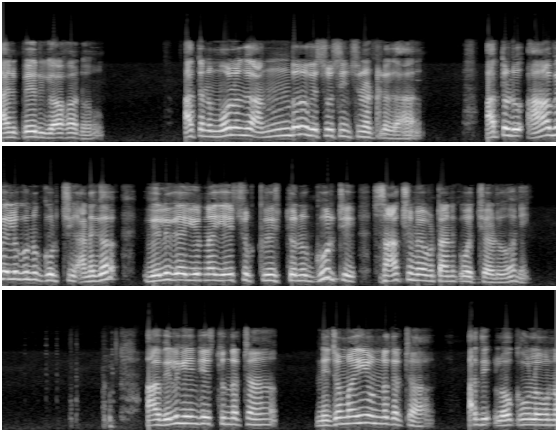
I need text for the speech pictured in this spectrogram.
ఆయన పేరు యోహాను. అతని మూలంగా అందరూ విశ్వసించినట్లుగా అతడు ఆ వెలుగును గూర్చి అనగా వెలుగయ్యున్న యేసుక్రీస్తును గూర్చి సాక్ష్యం ఇవ్వటానికి వచ్చాడు అని. ఆ వెలుగు ఏం చేస్తుందట? నిజమై ఉన్నదట. అది లోకంలో ఉన్న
